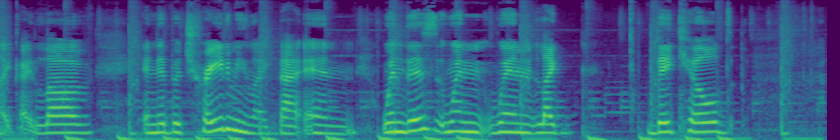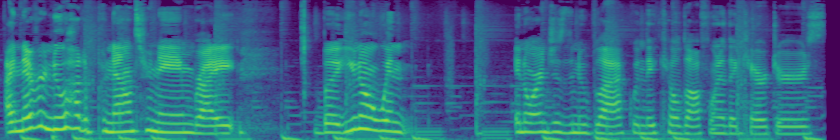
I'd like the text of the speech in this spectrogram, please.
Like I love and it betrayed me like that and when this when when like they killed I never knew how to pronounce her name right. But you know when in Orange is the New Black when they killed off one of the characters,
